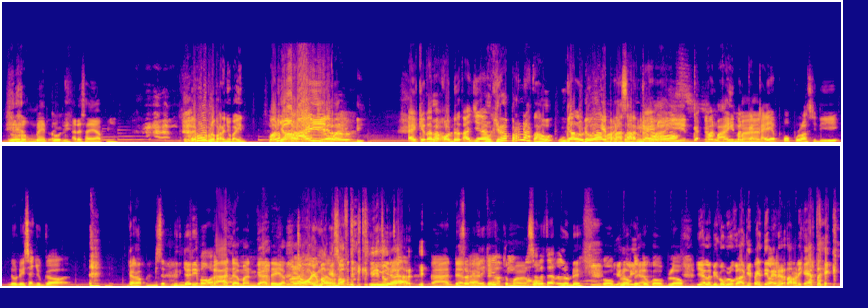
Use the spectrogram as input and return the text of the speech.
Yang jorok night ih. ada sayapnya. Eh, Emang lu belum pernah nyobain? Mana Ya, pernah anjir? Eh kita mah kodrat aja. Gue kira pernah tahu. Enggak lo Lu doang. kayak penasaran Kayak- loh. Ngapain? Man, Ngapain, man, man? Kayaknya populasi di Indonesia juga Gak bisa jadi bang orang Nggak ada man, nggak ada yang Cowok yang Iya. pakai softtek gitu. Iya nggak ada, Bisa nggak ada. jadi Itu mah Soalnya lu deh goblok Iya kali itu ya. goblok. Ya lebih goblok lagi panty liner taruh di ketek.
